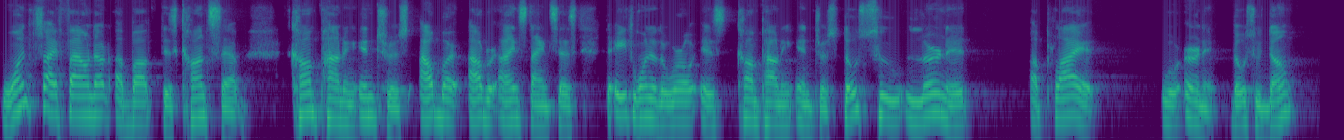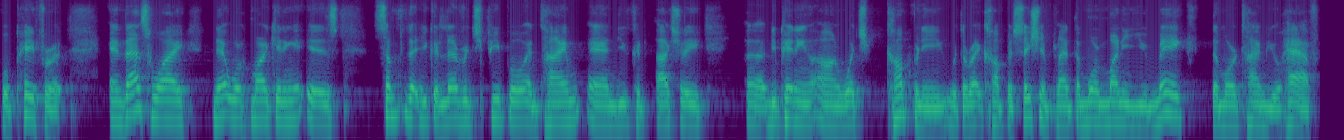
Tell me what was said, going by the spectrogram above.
Once I found out about this concept, compounding interest. Albert Albert Einstein says the eighth wonder of the world is compounding interest. Those who learn it, apply it, will earn it. Those who don't will pay for it. And that's why network marketing is something that you could leverage people and time, and you could actually, uh, depending on which company with the right compensation plan, the more money you make, the more time you have.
